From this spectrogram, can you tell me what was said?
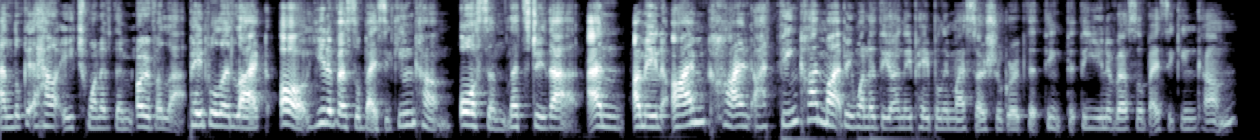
and look at how each one of them overlap. People are like, oh, universal basic income. Awesome, let's do that. And I mean, I'm kind, I think I might be one of the only people in my social group that think that the universal basic income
